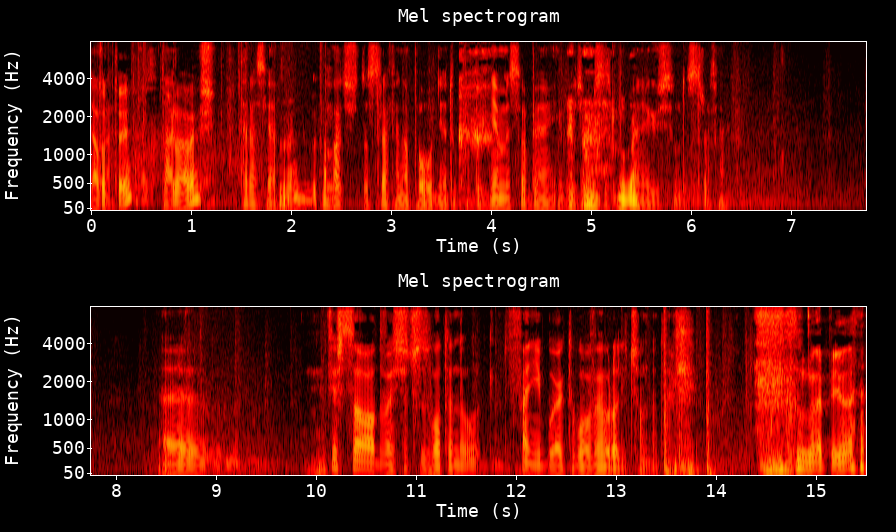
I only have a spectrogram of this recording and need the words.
Dobra. To ty? Tak. Teraz ja. No, Chodź do strefy na południe, tu pobiegniemy sobie i wyjdziemy sobie spokojnie gdzieś są do strefy. E, wiesz co, 23 zł, no fajniej było jak to było w euro liczone, tak? No lepiej, no.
